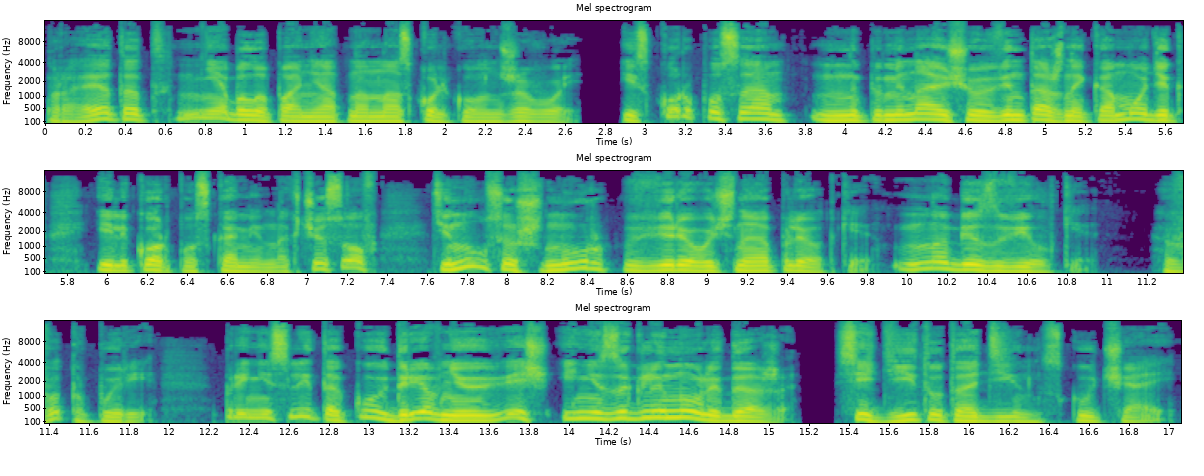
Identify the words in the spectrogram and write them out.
Про этот не было понятно, насколько он живой. Из корпуса, напоминающего винтажный комодик или корпус каминных часов, тянулся шнур в веревочной оплетке, но без вилки. Вот упыри принесли такую древнюю вещь и не заглянули даже. Сиди тут один, скучай.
